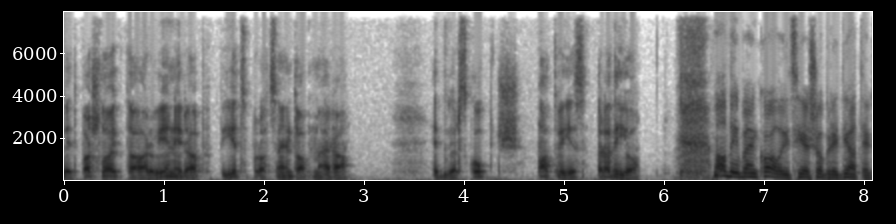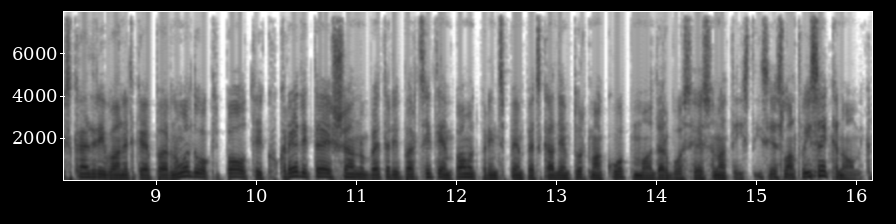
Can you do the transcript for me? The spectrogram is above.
bet pašlaik tā ar vienu ir ap 5% apmērā. Edgars Kupčs, Latvijas radio. Valdībai un koalīcijai šobrīd jātiek skaidrībā ne tikai par nodokļu politiku, kreditēšanu, bet arī par citiem pamatprincipiem, pēc kādiem turpmāk kopumā darbosies un attīstīsies Latvijas ekonomika.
